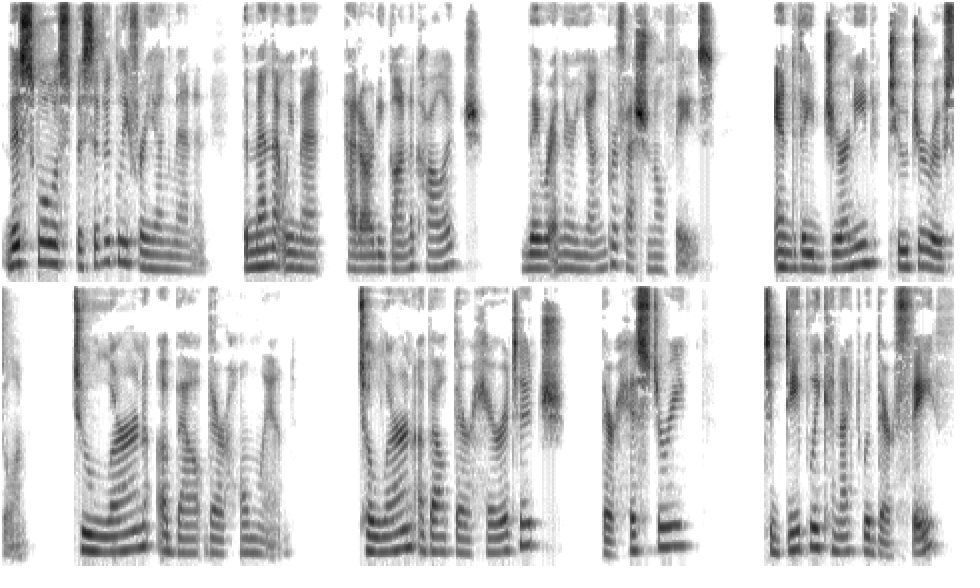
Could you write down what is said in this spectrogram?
This school was specifically for young men, and the men that we met had already gone to college. They were in their young professional phase, and they journeyed to Jerusalem to learn about their homeland, to learn about their heritage, their history, to deeply connect with their faith,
